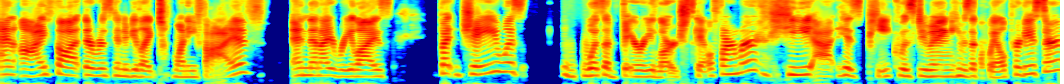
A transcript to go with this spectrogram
and I thought there was going to be like 25. And then I realized, but Jay was was a very large scale farmer. He at his peak was doing, he was a quail producer.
